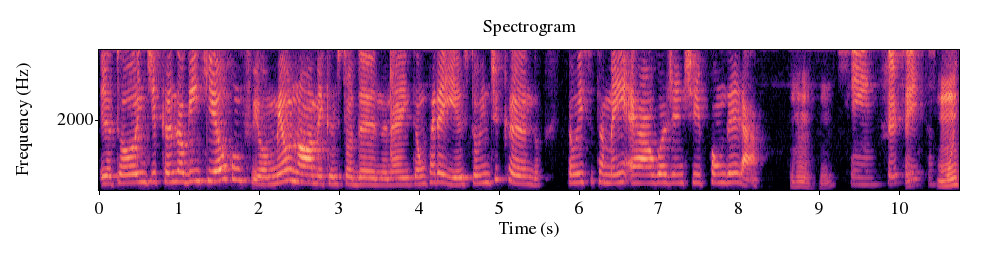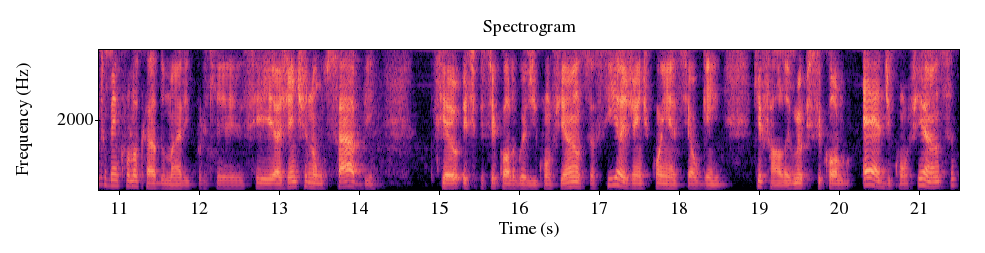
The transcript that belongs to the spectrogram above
Eu estou indicando alguém que eu confio, o meu nome que eu estou dando, né? Então, peraí, eu estou indicando. Então, isso também é algo a gente ponderar. Uhum. Sim, perfeito. Muito bem colocado, Mari, porque se a gente não sabe se é esse psicólogo é de confiança, se a gente conhece alguém que fala, o meu psicólogo é de confiança,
